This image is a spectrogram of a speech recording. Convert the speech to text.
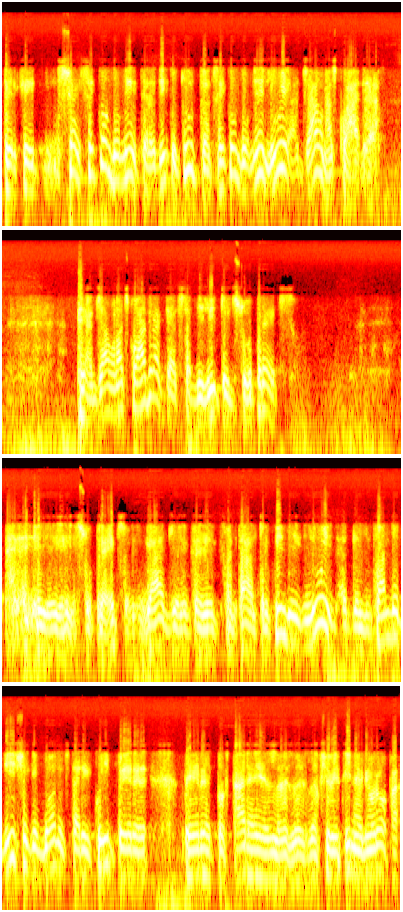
perché cioè, secondo me, te l'ho detto tutto, secondo me lui ha già una squadra. E ha già una squadra che ha stabilito il suo prezzo il suo prezzo, l'ingaggio e quant'altro. Quindi lui eh, quando dice che vuole stare qui per, per portare la, la, Fiorentina in Europa,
